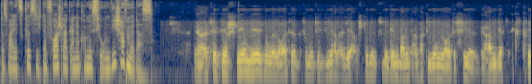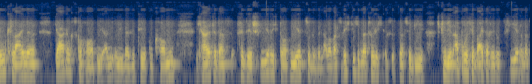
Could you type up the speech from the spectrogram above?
Das war jetzt kürzlich der Vorschlag einer Kommission. Wie schaffen wir das? Ja, es wird sehr schwer, mehr junge Leute zu motivieren, ein Lehramtsstudium zu beginnen, weil uns einfach die jungen Leute fehlen. Wir haben jetzt extrem kleine Jahrgangskohorten, die an die Universitäten kommen. Ich halte das für sehr schwierig, dort mehr zu gewinnen. Aber was wichtig natürlich ist, ist, dass wir die Studienabbrüche weiter reduzieren, dass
